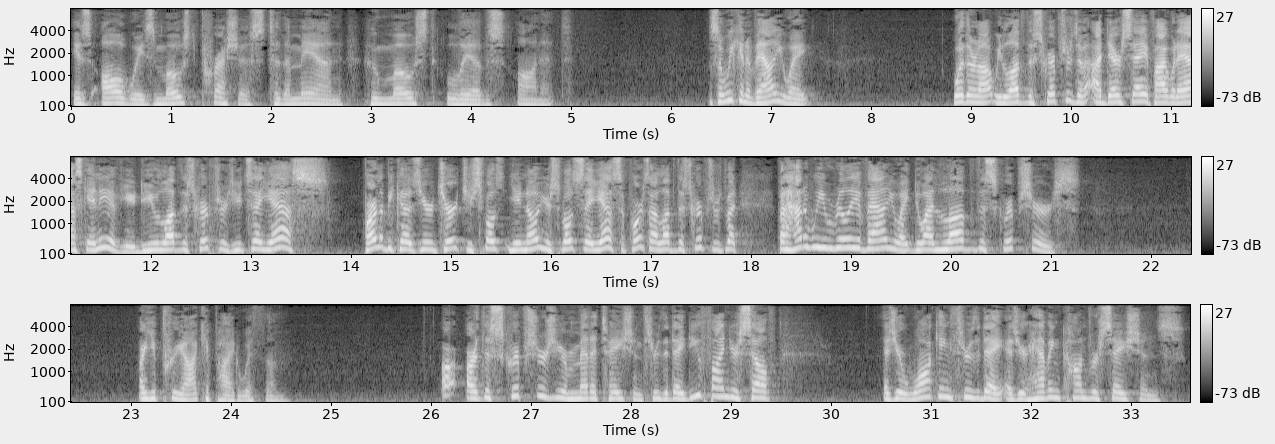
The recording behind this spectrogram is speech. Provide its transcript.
is always most precious to the man who most lives on it. So we can evaluate whether or not we love the Scriptures. I dare say if I would ask any of you, do you love the Scriptures? You'd say yes. Partly because you're a church, you're supposed, you know, you're supposed to say yes. Of course, I love the Scriptures, but but how do we really evaluate? Do I love the Scriptures? Are you preoccupied with them? Are, are the Scriptures your meditation through the day? Do you find yourself as you're walking through the day, as you're having conversations?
